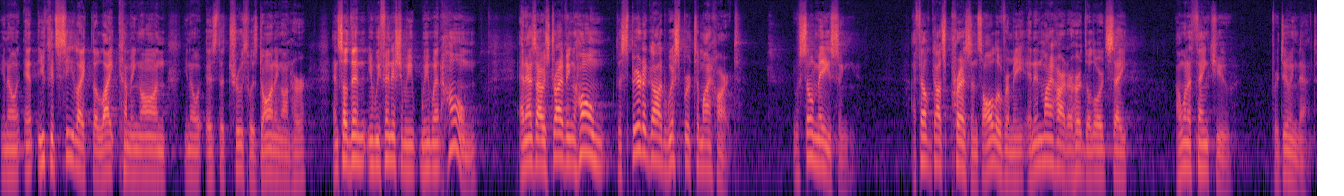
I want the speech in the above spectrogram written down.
you know, and you could see like the light coming on, you know, as the truth was dawning on her. And so then we finished and we, we went home. And as I was driving home, the Spirit of God whispered to my heart. It was so amazing. I felt God's presence all over me. And in my heart, I heard the Lord say, I want to thank you for doing that.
